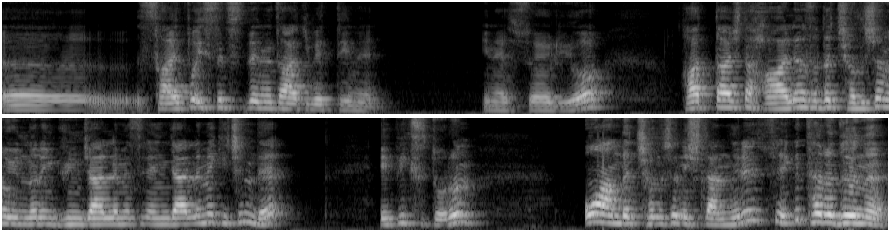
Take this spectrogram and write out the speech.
E, sayfa istatistiklerini takip ettiğini yine söylüyor. Hatta işte hali hazırda çalışan oyunların güncellemesini engellemek için de Epic Store'un o anda çalışan işlemleri sürekli taradığını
